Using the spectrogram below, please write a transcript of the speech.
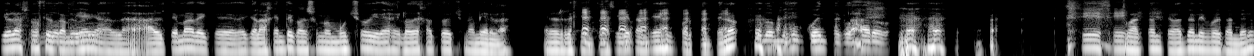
Yo lo asocio también al, tema de que, de que, la gente consume mucho y lo deja todo hecho una mierda en el recinto, así que también es importante, ¿no? También en cuenta, claro. sí, sí. Bastante, bastante importante, ¿no?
